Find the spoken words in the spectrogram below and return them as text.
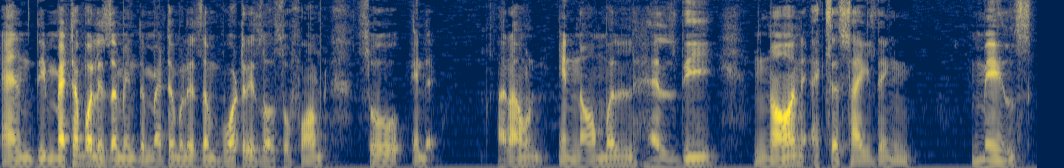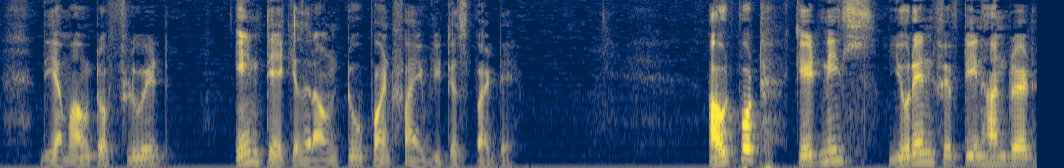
and the metabolism in the metabolism water is also formed. So in around in normal healthy non exercising males the amount of fluid intake is around 2.5 liters per day. Output kidneys urine 1500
